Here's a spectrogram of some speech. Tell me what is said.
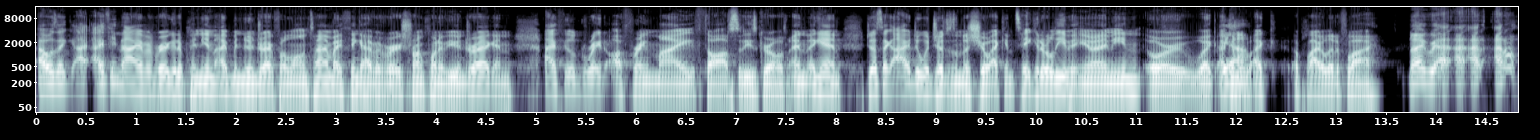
I was like, I, I think I have a very good opinion. I've been doing drag for a long time. I think I have a very strong point of view in drag, and I feel great offering my thoughts to these girls. And again, just like I do with judges on the show, I can take it or leave it. You know what I mean? Or like I Yeah. can like apply or let it fly. No, I agree. I, I I don't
